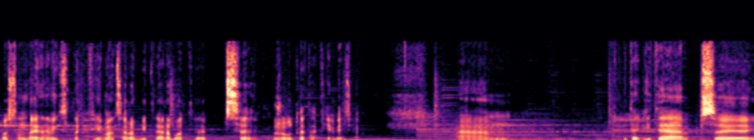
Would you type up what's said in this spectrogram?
Boston Dynamics to taka firma, co robi te roboty psy, żółte takie, wiecie. I te, I te psy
